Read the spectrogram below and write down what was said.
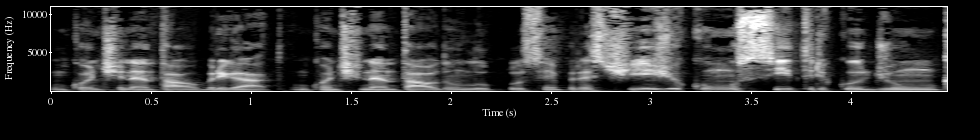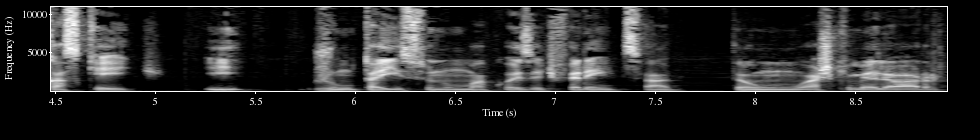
um continental, obrigado. Um continental de um lúpulo sem prestígio com um cítrico de um cascade. E junta isso numa coisa diferente, sabe? Então, acho que o melhor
